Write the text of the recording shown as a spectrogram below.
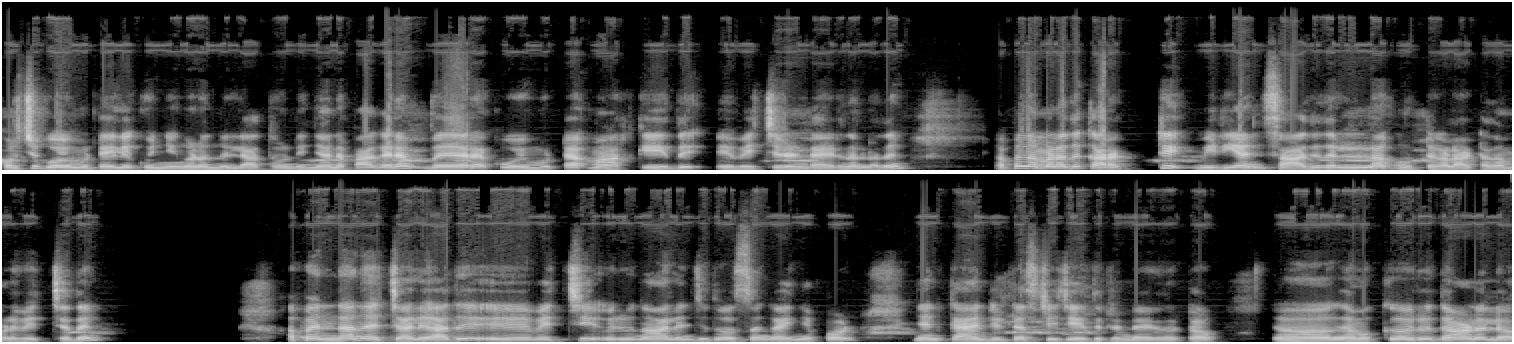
കുറച്ച് കോഴിമുട്ടയിൽ കുഞ്ഞുങ്ങളൊന്നും ഇല്ലാത്തതുകൊണ്ട് ഞാൻ പകരം വേറെ കോഴിമുട്ട മാർക്ക് ചെയ്ത് വെച്ചിട്ടുണ്ടായിരുന്നുള്ളത്. അപ്പോൾ നമ്മളത് കറക്റ്റ് വിരിയാൻ സാധ്യതയുള്ള മുട്ടകളാട്ടോ നമ്മൾ വെച്ചത്. അപ്പോൾ എന്താന്ന് വെച്ചാൽ അത് വെച്ച് ഒരു നാലഞ്ച് ദിവസം കഴിഞ്ഞപ്പോൾ ഞാൻ കാൻഡിൽ ടെസ്റ്റ് ചെയ്തിട്ടുണ്ടായിരുന്നു കേട്ടോ നമുക്ക് ഒരു ഇതാണല്ലോ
